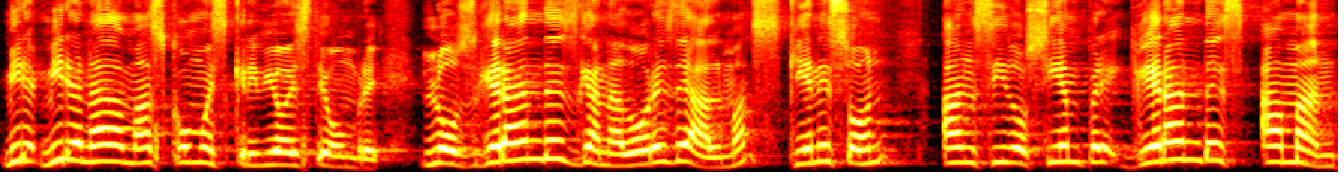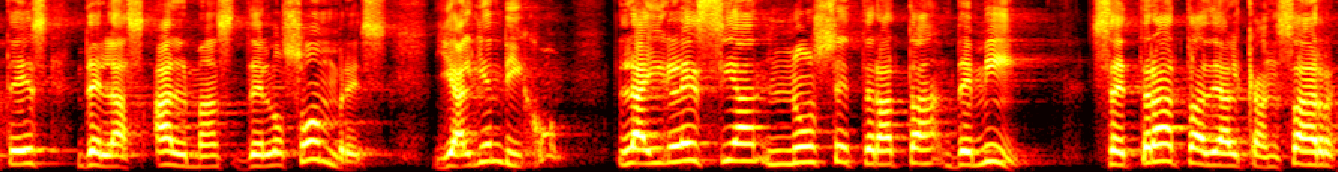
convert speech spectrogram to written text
Mire, mire nada más cómo escribió este hombre. Los grandes ganadores de almas, ¿quiénes son? Han sido siempre grandes amantes de las almas de los hombres. Y alguien dijo, la iglesia no se trata de mí, se trata de alcanzar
